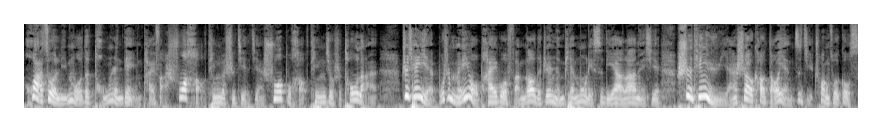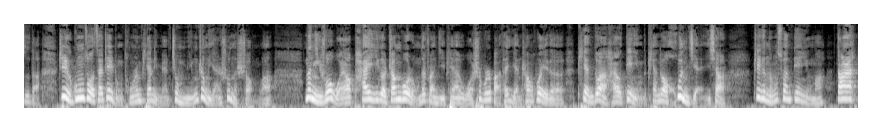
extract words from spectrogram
画作临摹的同人电影拍法，说好听了是借鉴，说不好听就是偷懒。之前也不是没有拍过梵高的真人片，莫里斯迪亚拉那些视听语言是要靠导演自己创作构思的，这个工作在这种同人片里面就名正言顺的省了。那你说我要拍一个张国荣的传记片，我是不是把他演唱会的片段还有电影的片段混剪一下？这个能算电影吗？当然，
